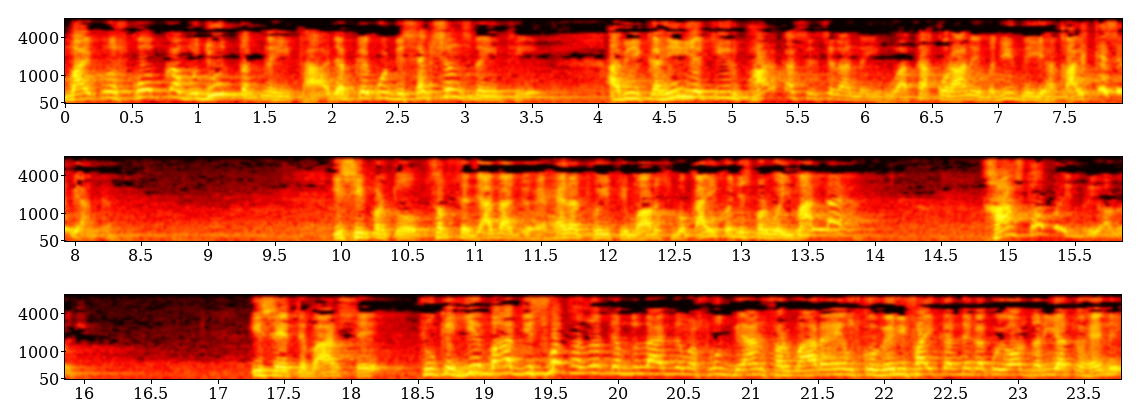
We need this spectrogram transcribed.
مائکروسکوپ کا وجود تک نہیں تھا، جبکہ کوئی ڈسیکشنز نہیں تھی۔ ابھی کہیں یہ چیر پھاڑ کا سلسلہ نہیں ہوا تھا، قرآن مجید نے یہ حقائق کیسے بیان کر دیا؟ اسی پر تو سب سے زیادہ جو ہے حیرت ہوئی تھی مورس بکائی کو، جس پر وہ ایمان لایا۔ خاص طور پر امبریولوجی اس اعتبار سے کیونکہ یہ بات جس وقت حضرت عبداللہ ابن مسعود بیان فرما رہے ہیں، اس کو ویریفائی کرنے کا کوئی اور ذریعہ تو ہے نہیں۔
